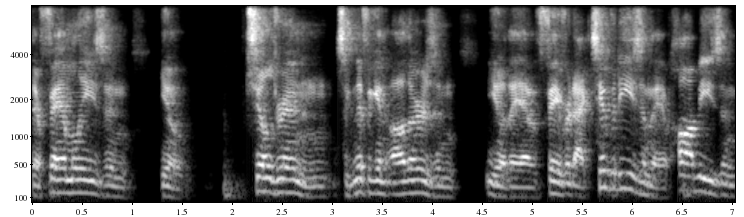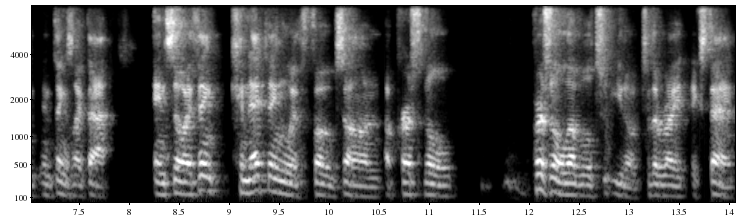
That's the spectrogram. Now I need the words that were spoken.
their families and, you know, children and significant others. And, you know, they have favorite activities and they have hobbies and, and things like that. And so I think connecting with folks on a personal, personal level to, you know, to the right extent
